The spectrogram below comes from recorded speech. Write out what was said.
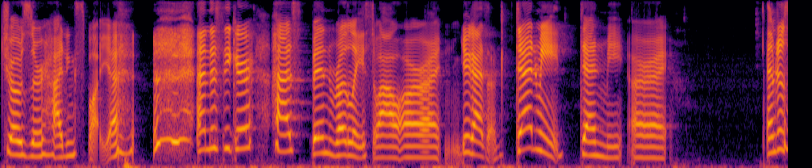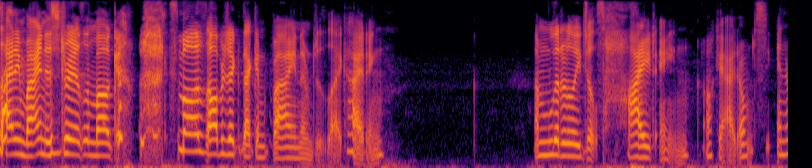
chose their hiding spot yet. and the seeker has been released. Wow, alright. You guys are dead meat. Dead meat. Alright. I'm just hiding behind this tree as a mug. Smallest object I can find. I'm just like hiding. I'm literally just hiding. Okay, I don't see any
